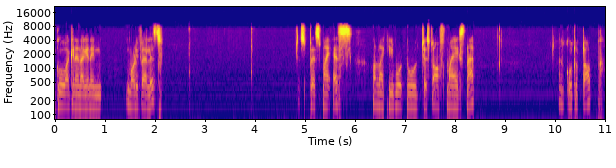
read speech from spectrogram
go again and again in modifier list just press my S on my keyboard to just off my snap. I'll go to top.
